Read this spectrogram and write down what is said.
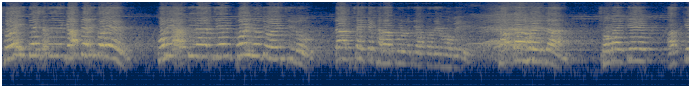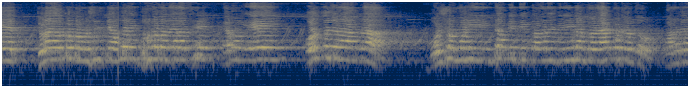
শহীদদের সাথে যদি গাদ্দারি করেন কোন হাসিনার যে পরিণতি হয়েছিল তার চাইতে খারাপ পরিণতি আপনাদের হবে। সাবধান হয়ে যান। সবাইকে জুলাই ঐক্য কর্মসূচিতে আন্তরিক ধন্যবাদ জানাচ্ছি এবং এই ঐক্য যেন আমরা বৈষম্যহীন ইনসাফ বাংলাদেশ করার পর্যন্ত আমরা যেন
